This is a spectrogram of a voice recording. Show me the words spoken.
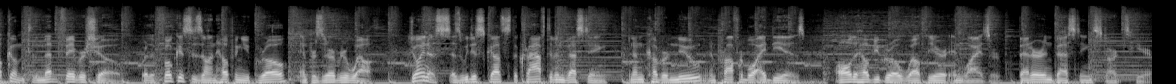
Welcome to the Meb Faber Show, where the focus is on helping you grow and preserve your wealth. Join us as we discuss the craft of investing and uncover new and profitable ideas, all to help you grow wealthier and wiser. Better investing starts here.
